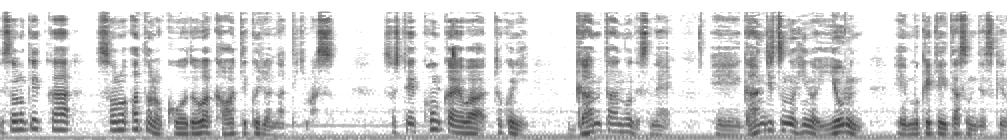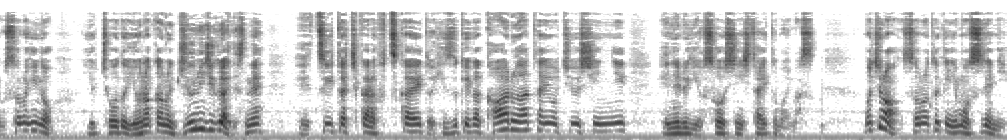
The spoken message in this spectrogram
その結果その後の行動が変わってくるようになってきます。そして今回は特に元旦のですね、えー、元日の日の夜に向けて出すんですけど、その日のちょうど夜中の12時ぐらいですね、1日から2日へと日付が変わるあたりを中心にエネルギーを送信したいと思います。もちろんその時にもうすでに、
